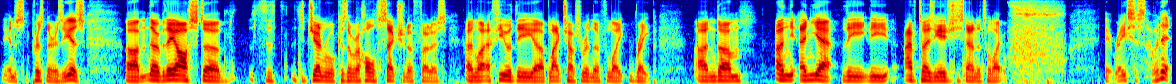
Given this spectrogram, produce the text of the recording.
the innocent prisoner as he is. Um, no, but they asked uh, the, the general because there were a whole section of photos, and like a few of the uh, black chaps were in there for like rape, and um, and and yet the the advertising agency standards were like, a bit racist though, isn't it?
